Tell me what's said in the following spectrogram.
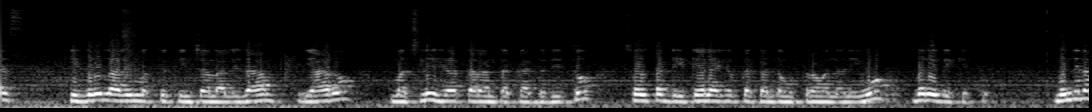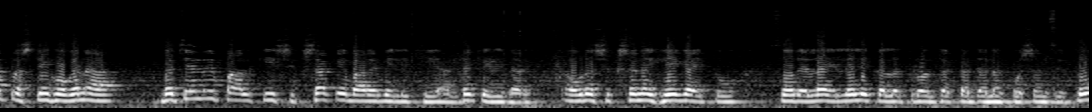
ಎಸ್ ಕಿಂದ್ರುಲಾಲಿ ಮತ್ತು ಕಿಂಚಾಲಾಲಿ ಧಾಮ್ ಯಾರು? ಮಚ್ಲಿ ಹೇಳ್ತಾರೆ ಅಂತಕ್ಕಂಥದ್ದಿತ್ತು ಸ್ವಲ್ಪ ಡೀಟೇಲ್ ಆಗಿರ್ತಕ್ಕಂಥ ಉತ್ತರವನ್ನ ನೀವು ಬರೀಬೇಕಿತ್ತು. ಮುಂದಿನ ಪ್ರಶ್ನೆಗೆ ಹೋಗೋಣ. ಬಚೇಂದ್ರಿ ಪಾಲ್ಕಿ ಶಿಕ್ಷಾಕ್ಕೆ ಬಾರೆ ಮೇಲೆ ಲಿಖಿ ಅಂತ ಕೇಳಿದ್ದಾರೆ. ಅವರ ಶಿಕ್ಷಣ ಹೇಗಾಯ್ತು? ಸೊ ಅವರೆಲ್ಲ ಎಲ್ಲೆಲ್ಲಿ ಕಲಿತರು ಅಂತಕ್ಕಂಥ ಕ್ವಶನ್ಸ್ ಇತ್ತು.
